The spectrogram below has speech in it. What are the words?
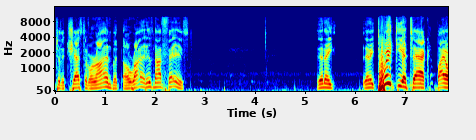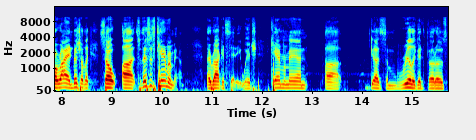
to the chest of Orion, but Orion is not phased. Then a then a Twinkie attack by Orion Bishop. Like so, uh, so this is cameraman at Rocket City, which cameraman uh, does some really good photos.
